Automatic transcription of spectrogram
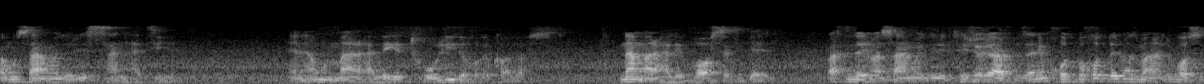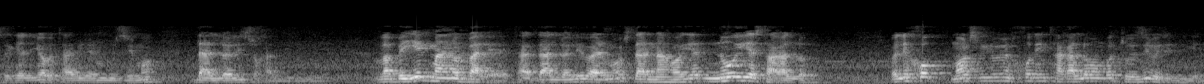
همون سرمایه داری صنعتیه. یعنی همون مرحله تولید خود کالاست. نه مرحله واسطه گری وقتی داریم از سرمایه داری تجاری حرف می‌زنیم خود به خود داریم از مرحله واسطه. گری یا به تعبیر امروزی ما دلالی سخن میگیم و به یک معنا بله دلالی برای مارکس در نهایت نوعی از تقلبه ولی خب مارکس میگه ببین خود این تقلب هم باید توضیح بدین دیگه.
